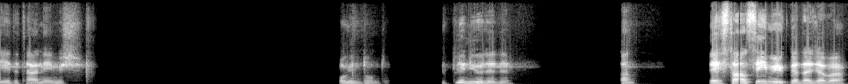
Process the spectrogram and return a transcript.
Yedi taneymiş. Oyun dondu. Yükleniyor dedi. Lan destansıyı mı yükledi acaba?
